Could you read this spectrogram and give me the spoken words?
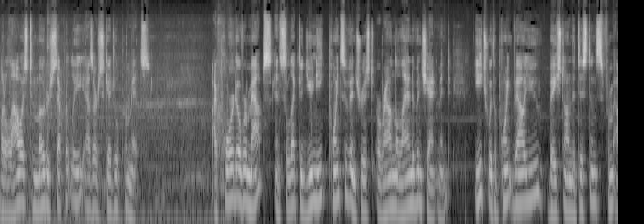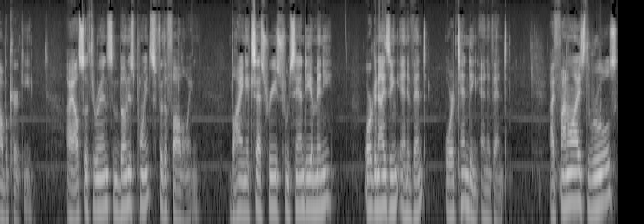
but allow us to motor separately as our schedule permits. I pored over maps and selected unique points of interest around the Land of Enchantment, each with a point value based on the distance from Albuquerque. I also threw in some bonus points for the following buying accessories from Sandia Mini, organizing an event or attending an event. I finalized the rules,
